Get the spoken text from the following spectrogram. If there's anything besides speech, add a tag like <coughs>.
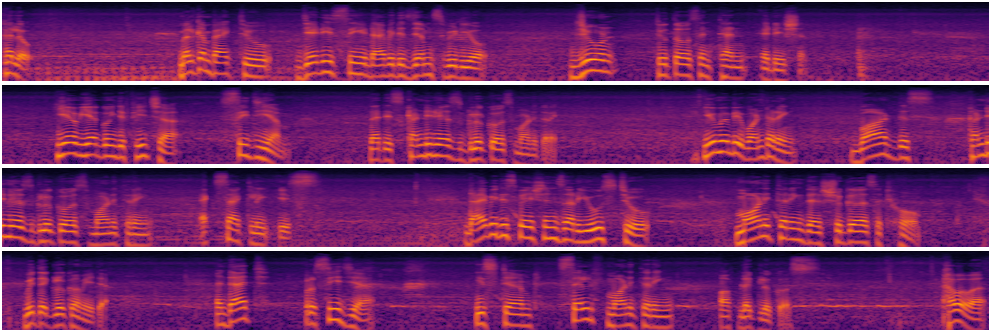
Hello. Welcome back to JDC Diabetes Gems video, June 2010 edition. Here we are going to feature CGM, that is continuous glucose monitoring. You may be wondering what this continuous glucose monitoring exactly is. Diabetes patients are used to monitoring their sugars at home with a glucometer. And that procedure is termed self monitoring of blood glucose. However,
